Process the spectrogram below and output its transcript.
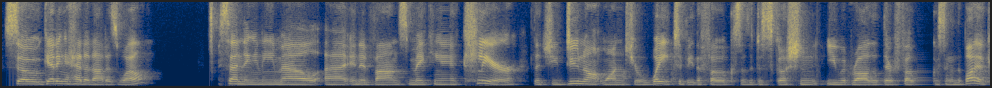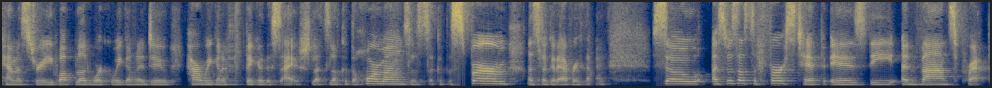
So getting ahead of that as well sending an email uh, in advance, making it clear that you do not want your weight to be the focus of the discussion. You would rather they're focusing on the biochemistry. What blood work are we going to do? How are we going to figure this out? Let's look at the hormones. Let's look at the sperm. Let's look at everything. So I suppose that's the first tip is the advance prep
